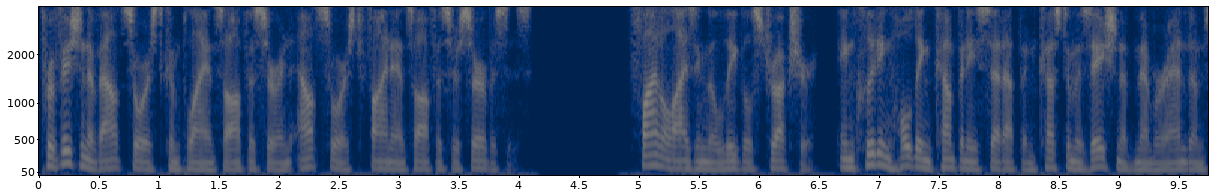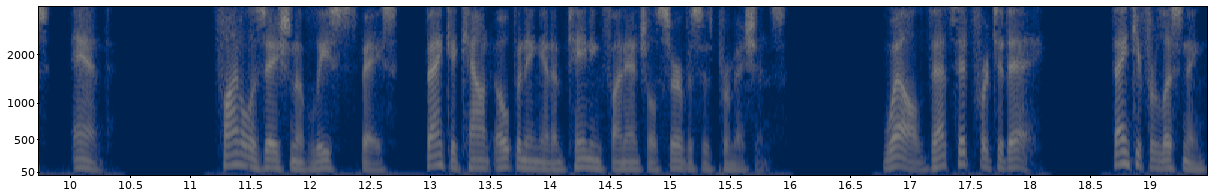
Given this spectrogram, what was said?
Provision of outsourced compliance officer and outsourced finance officer services. Finalizing the legal structure, including holding company setup and customization of memorandums, and finalization of leased space, bank account opening, and obtaining financial services permissions. Well, that's it for today. Thank you for listening,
